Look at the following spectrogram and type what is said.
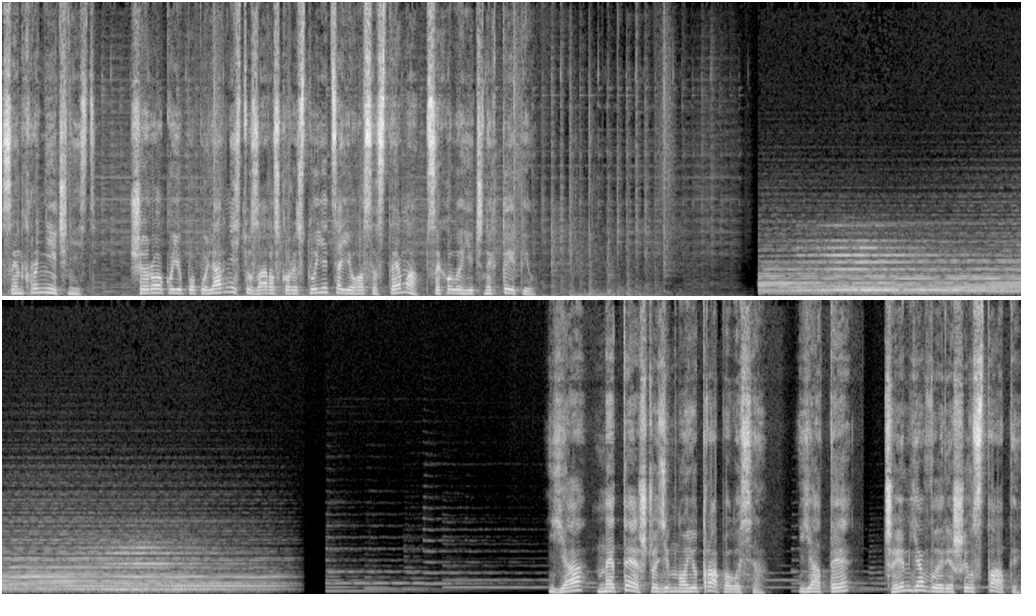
синхронічність. Широкою популярністю зараз користується його система психологічних типів. Я не те, що зі мною трапилося, я те, чим я вирішив стати.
